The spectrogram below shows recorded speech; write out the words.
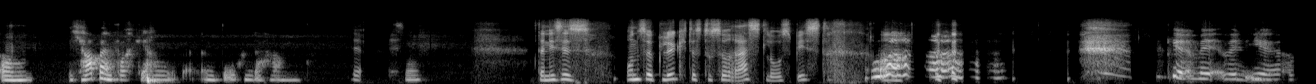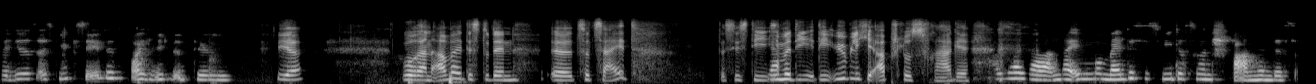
ähm, ich habe einfach gern ein Buch in der Hand. Ja. So. Dann ist es unser Glück, dass du so rastlos bist. okay, wenn, ihr, wenn ihr das als Glück seht, das freue ich mich natürlich. Ja. Woran arbeitest du denn äh, zurzeit? Das ist die, ja. immer die, die übliche Abschlussfrage. Ja, ja, Na, im Moment ist es wieder so ein spannendes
